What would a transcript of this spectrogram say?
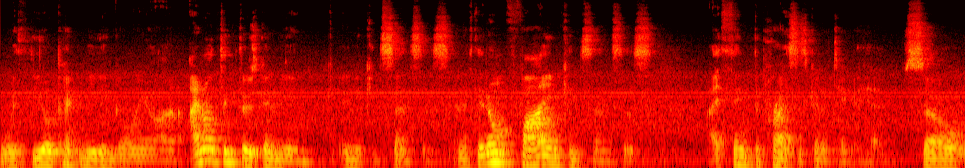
with the OPEC meeting going on, I don't think there's going to be any consensus. And if they don't find consensus, I think the price is going to take a hit. So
